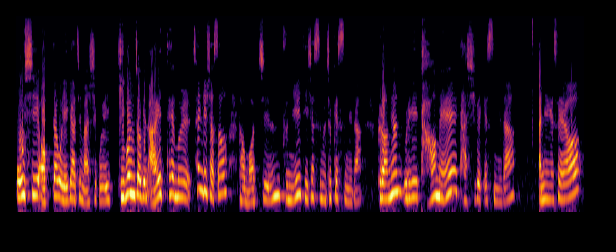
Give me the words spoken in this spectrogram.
옷이 없다고 얘기하지 마시고요. 이 기본적인 아이템을 챙기셔서 더 멋진 분이 되셨으면 좋겠습니다. 그러면 우리 다음에 다시 뵙겠습니다. 안녕히 계세요.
